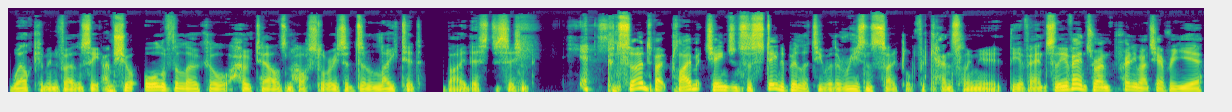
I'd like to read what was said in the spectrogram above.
welcome in Wörthersee. I'm sure all of the local hotels and hostelries are delighted by this decision. Yes. Concerns about climate change and sustainability were the reasons cited for cancelling the, the event. So the events run pretty much every year.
